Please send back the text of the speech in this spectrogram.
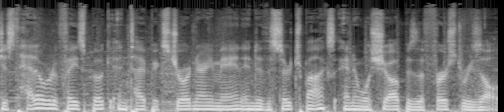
Just head over to Facebook and type Extraordinary Man into the search box, and it will show up as the first result.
